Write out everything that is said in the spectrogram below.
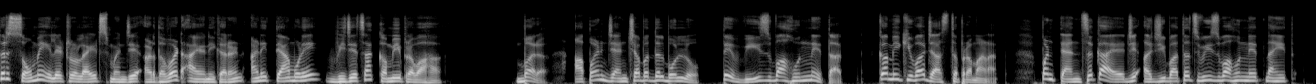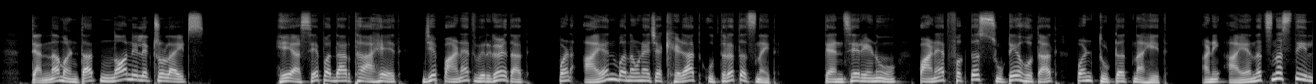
तर सौम्य इलेक्ट्रोलाइट्स म्हणजे अर्धवट आयनीकरण आणि त्यामुळे विजेचा कमी प्रवाह. बरं आपण ज्यांच्याबद्दल बोललो ते वीज वाहून नेतात कमी किंवा जास्त प्रमाणात. पण त्यांचं काय जे अजिबातच वीज वाहून नेत नाहीत? त्यांना म्हणतात नॉन इलेक्ट्रोलाइट्स हे असे पदार्थ आहेत जे पाण्यात विरघळतात पण आयन बनवण्याच्या खेळात उतरतच नाहीत. त्यांचे रेणू पाण्यात फक्त सुटे होतात पण तुटत नाहीत. आणि आयनच नसतील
